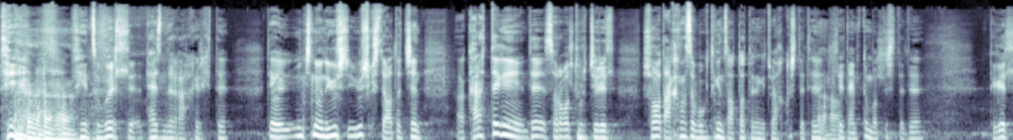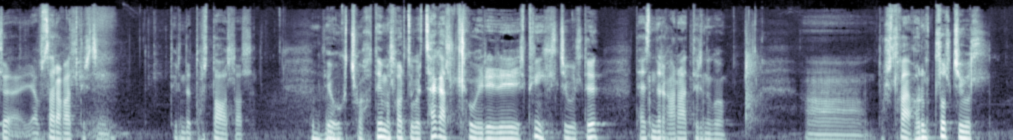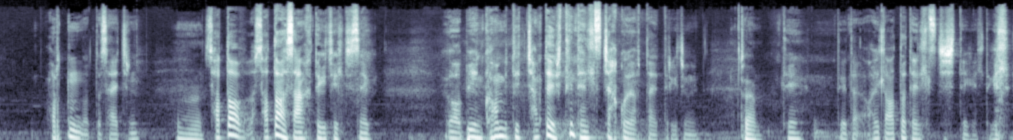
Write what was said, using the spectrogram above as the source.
тий тий зүгээр л тайзан дээр гарах хэрэгтэй. Тэгээ энэ ч нөө юу ш- штэ одоо жишээ нь каратегийн тий сургууль төрж ирэл шууд анханасаа бүгдгийн зодоод байна гэж байхгүй штэ тий Аха. эхлээд амтан болно штэ тий тэгэл явсаар байгаа л тэр чинь тэрэндээ дуртай болвол. Тэгээ хөгжих бах. Тийм болохоор зүгээр цаг алдалгүй ирээрээ эртхэн эхэлчихвэл тий тайзан дээр гараад тэр нөгөө аа туршлага хоримтлуулч ивэл хурдан одоо сайжирна содоо содоо бас анх тэгж хэлчихсэн яг Йоо би энэ комеди чамтай эртгэн танилцчих байхгүй яв та эдэр гэж юм. За. Тий. Тэгээд хоёул одоо танилцчих штэ гэл тэгэл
